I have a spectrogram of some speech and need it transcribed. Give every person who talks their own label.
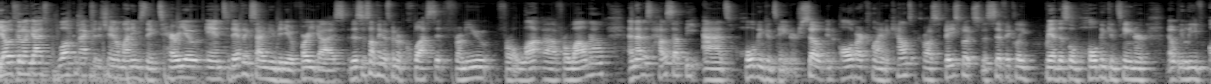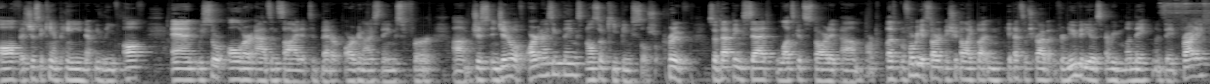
Speaker 1: Yo, what's going on guys? Welcome back to the channel. My name is Nick Theriot and today I have an exciting new video for you guys. This is something that's been requested from you for a lot uh, for a while now, and that is how to set up the ads holding container. So in all of our client accounts across Facebook specifically, we have this little holding container that we leave off. It's just a campaign that we leave off and we store all of our ads inside it to better organize things for um, just in general of organizing things and also keeping social proof. So with that being said, let's get started. Um, or before we get started, make sure to like button, hit that subscribe button for new videos every Monday, Wednesday, and Friday.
